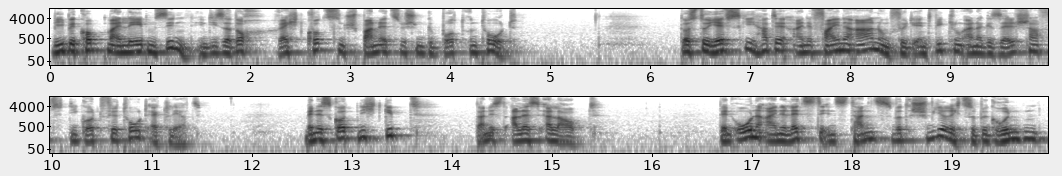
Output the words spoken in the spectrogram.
Wie bekommt mein Leben Sinn in dieser doch recht kurzen Spanne zwischen Geburt und Tod? Dostoevsky hatte eine feine Ahnung für die Entwicklung einer Gesellschaft, die Gott für tot erklärt. Wenn es Gott nicht gibt, dann ist alles erlaubt. Denn ohne eine letzte Instanz wird es schwierig zu begründen,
